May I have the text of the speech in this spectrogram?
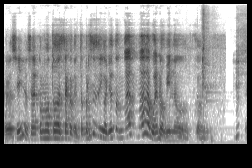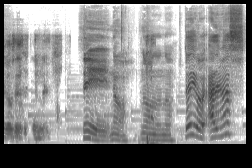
Pero sí, o sea, como todo está conectado. Por eso digo, yo no, nada, nada bueno vino con el 11 de septiembre. Sí, no, no, no, no. Te digo, además,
